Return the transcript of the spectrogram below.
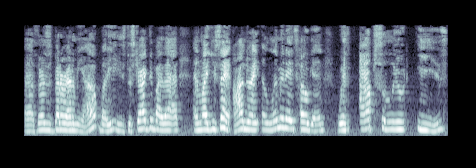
uh, throws his better enemy out, but he, he's distracted by that. And like you say, Andre eliminates Hogan with absolute ease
